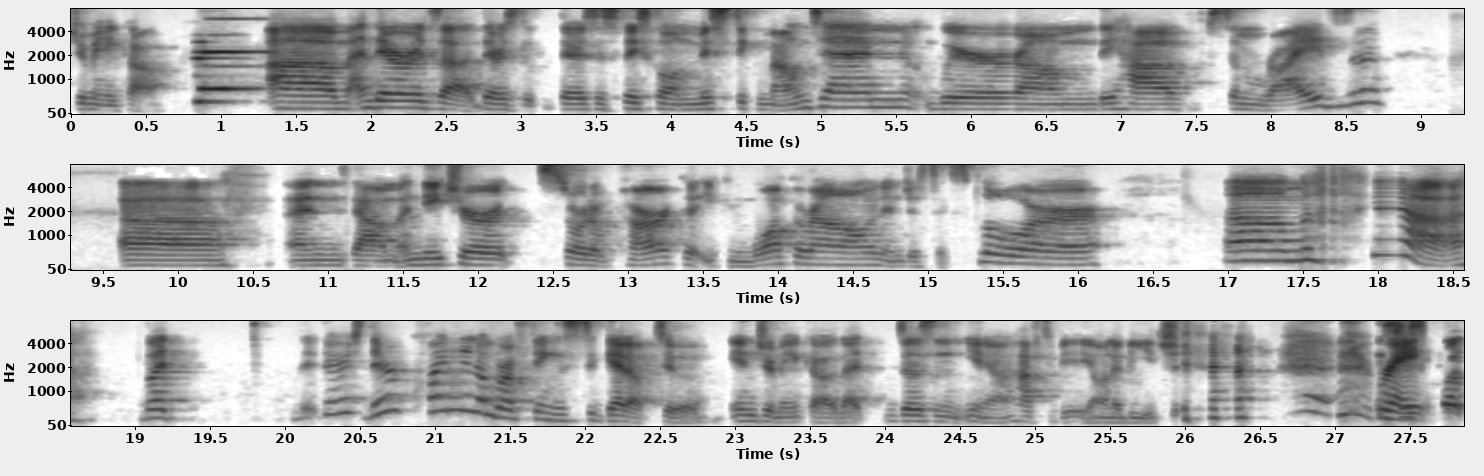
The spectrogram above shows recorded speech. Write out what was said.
Jamaica. Um, and there's a, there's there's this place called Mystic Mountain where um, they have some rides uh, and um, a nature sort of park that you can walk around and just explore. Um, yeah, but there's there are quite a number of things to get up to in Jamaica that doesn't you know have to be on a beach. right. What,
